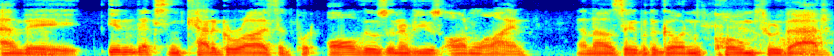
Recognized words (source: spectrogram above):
and they mm-hmm. indexed and categorized and put all those interviews online. And I was able to go and comb through wow. that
